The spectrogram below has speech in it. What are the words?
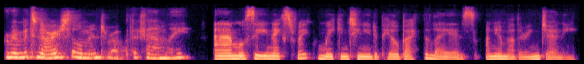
Remember to nourish the woman to rock the family. And we'll see you next week when we continue to peel back the layers on your mothering journey.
